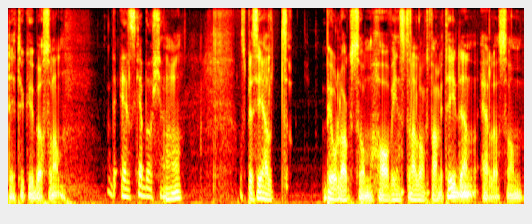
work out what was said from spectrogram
det tycker ju börsen om. Jag älskar börsen. Mm. Och speciellt bolag som har vinsterna långt fram i tiden eller som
